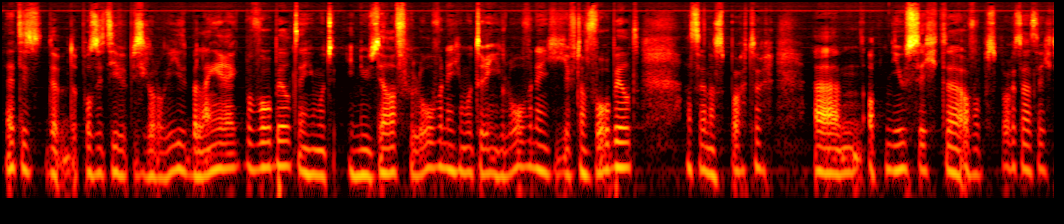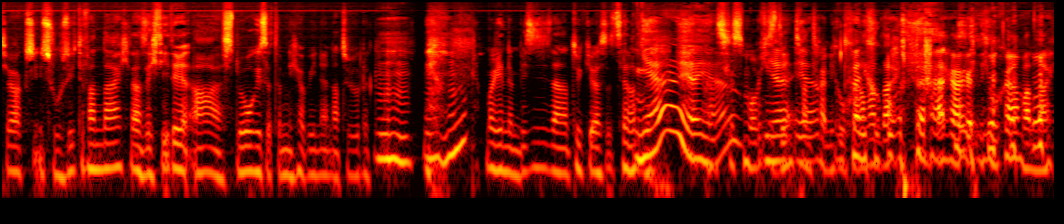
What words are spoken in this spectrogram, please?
het is de, de positieve psychologie is belangrijk bijvoorbeeld en je moet in jezelf geloven en je moet erin geloven en je geeft een voorbeeld als er een sporter ehm, op nieuws zegt eh, of op sportzaal zegt ja, ik zie zo zitten vandaag, dan zegt iedereen ah, het is logisch dat hem niet gaat winnen natuurlijk. Mhm. Mhm. Maar in een business is dat natuurlijk juist hetzelfde. Ja, ja, ja. Als je 's morgens Ja, denkt van het gaat niet goed gaan vandaag, dan gaat het niet goed gaan vandaag.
